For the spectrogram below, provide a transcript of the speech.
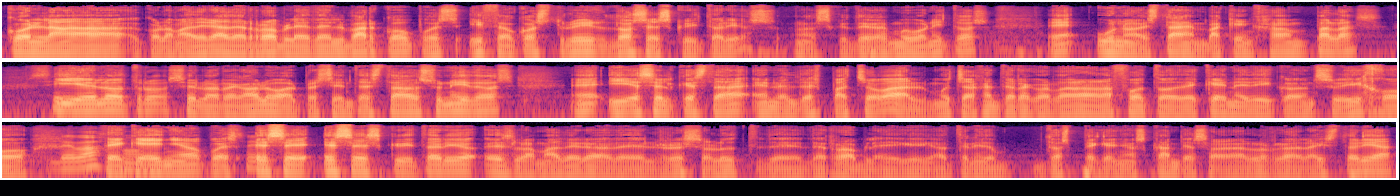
con la, con la madera de roble del barco, pues hizo construir dos escritorios, unos escritorios muy bonitos. ¿eh? Uno está en Buckingham Palace Sí. y el otro se lo regaló al presidente de Estados Unidos ¿eh? y es el que está en el despacho Oval. Mucha gente recordará la foto de Kennedy con su hijo Debajo. pequeño. Pues Sí. ese, ese escritorio es la madera del Resolute de, de roble y ha tenido dos pequeños cambios a lo largo de la historia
